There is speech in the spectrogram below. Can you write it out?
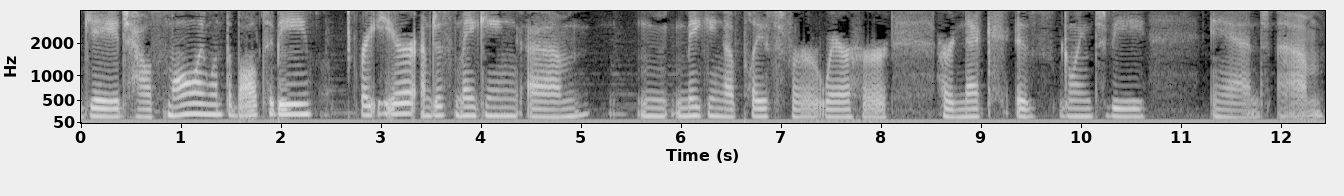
gauge how small I want the ball to be right here, I'm just making um, making a place for where her her neck is going to be, and um,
